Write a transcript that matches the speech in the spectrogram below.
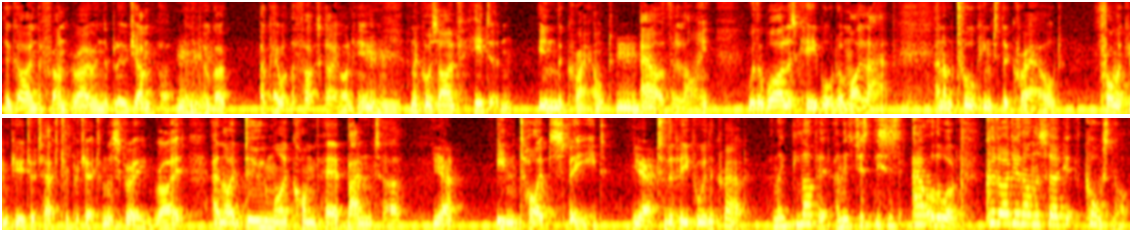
the guy in the front row in the blue jumper," and then people mm-hmm. go. Okay, what the fuck's going on here? Mm-hmm. And of course, I've hidden in the crowd, mm. out of the light, with a wireless keyboard on my lap, and I'm talking to the crowd from a computer attached to a projector on the screen, right? And I do my compère banter yeah. in type speed Yeah. to the people in the crowd, and they love it. And it's just this is out of the world. Could I do that on the circuit? Of course not,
